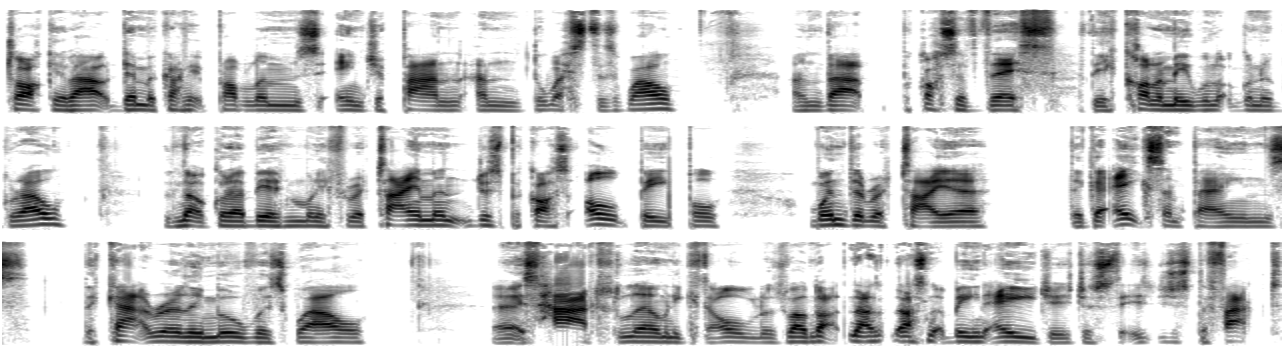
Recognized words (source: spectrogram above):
talking about demographic problems in Japan and the West as well. And that because of this, the economy will not going to grow. There's not going to be money for retirement just because old people, when they retire, they get aches and pains, they can't really move as well, uh, it's hard to learn when you get older as well. Not, that's not being age; it's just it's just the fact,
